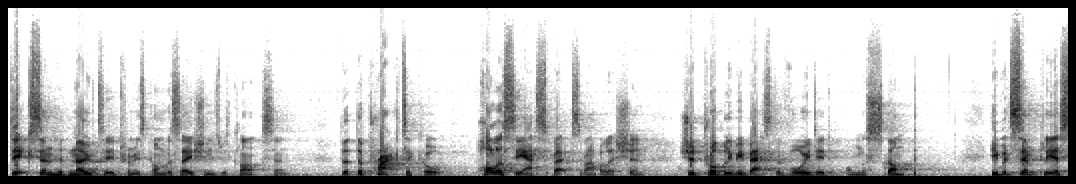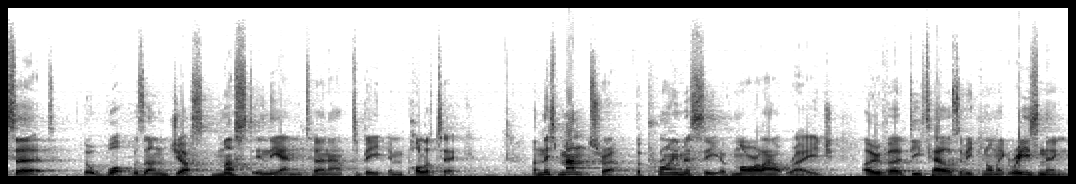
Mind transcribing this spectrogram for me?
Dickson had noted from his conversations with Clarkson that the practical, policy aspects of abolition should probably be best avoided on the stump. He would simply assert that what was unjust must in the end turn out to be impolitic. And this mantra, the primacy of moral outrage over details of economic reasoning,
